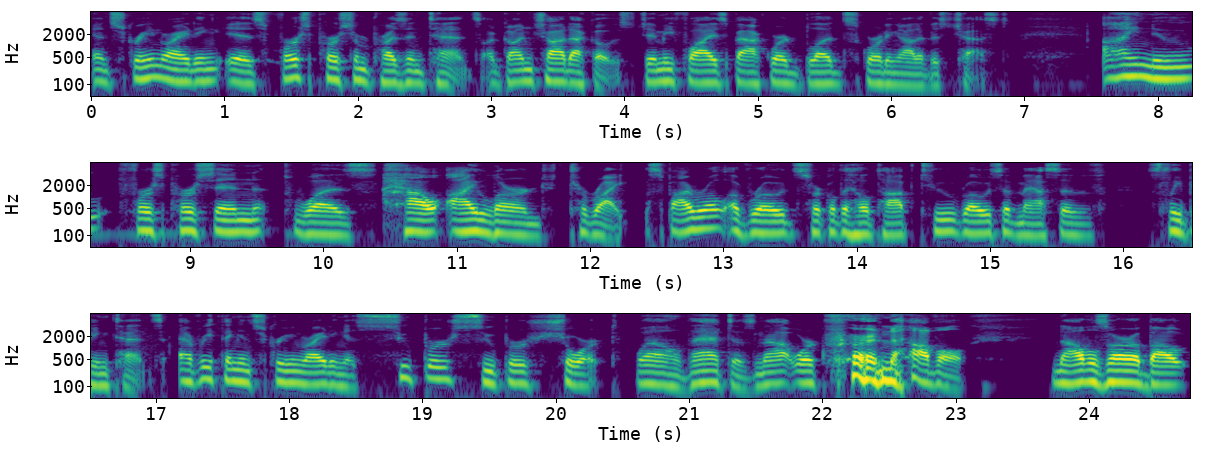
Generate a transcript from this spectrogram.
and screenwriting is first person present tense. A gunshot echoes. Jimmy flies backward, blood squirting out of his chest. I knew first person was how I learned to write. Spiral of roads circle the hilltop, two rows of massive sleeping tents. Everything in screenwriting is super, super short. Well, that does not work for a novel. Novels are about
